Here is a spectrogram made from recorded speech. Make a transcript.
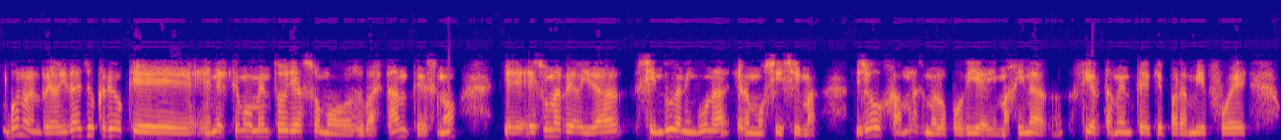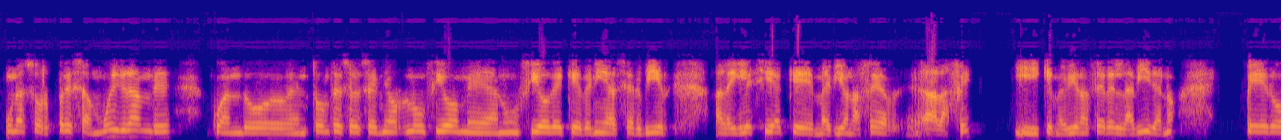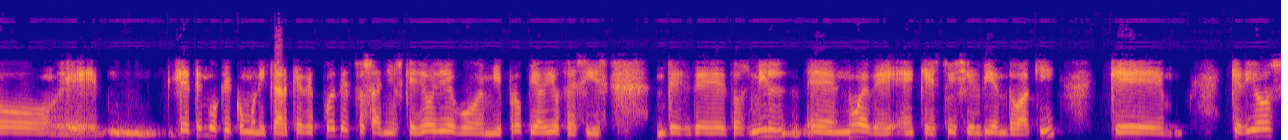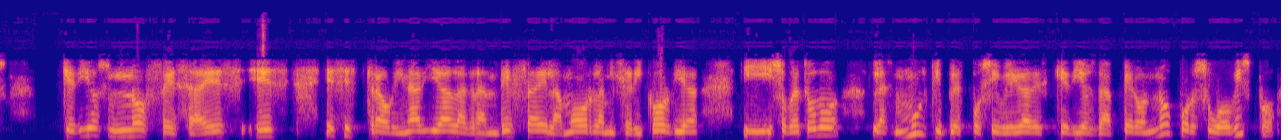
Bueno, en realidad yo creo que en este momento ya somos bastantes, ¿no? Eh, es una realidad, sin duda ninguna, hermosísima. Yo jamás me lo podía imaginar. Ciertamente que para mí fue una sorpresa muy grande cuando entonces el señor Nuncio me anunció de que venía a servir a la iglesia que me vio nacer a la fe y que me vio nacer en la vida, ¿no? Pero eh, le tengo que comunicar que después de estos años que yo llevo en mi propia diócesis, desde 2009 eh, que estoy sirviendo aquí, que que Dios que Dios no cesa, es, es, es extraordinaria la grandeza, el amor, la misericordia y sobre todo las múltiples posibilidades que Dios da, pero no por su obispo,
